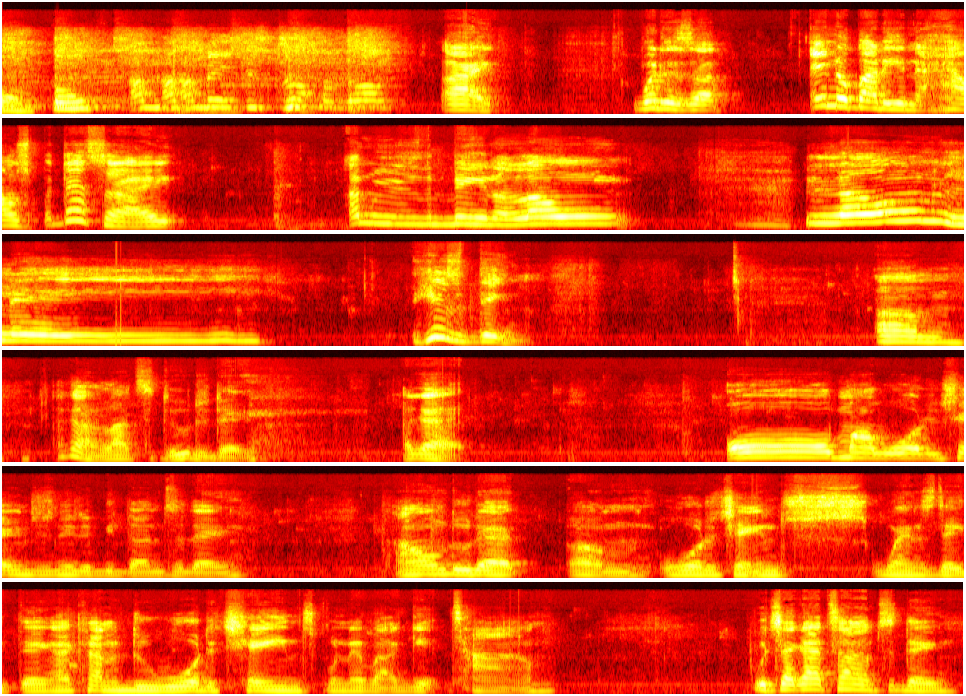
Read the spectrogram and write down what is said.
boom, boom. All right, what is up? Ain't nobody in the house, but that's all right. I'm used to being alone, lonely. Here's the thing. Um, I got a lot to do today. I got all my water changes need to be done today. I don't do that um water change Wednesday thing. I kind of do water change whenever I get time, which I got time today.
